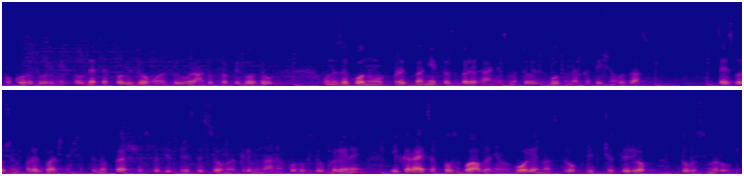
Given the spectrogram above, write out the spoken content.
прокуратури міста Одеси повідомили фігуранту про підозру у незаконному придбанні та зберіганні з метою збуту наркотичного засобу. Цей злочин передбачений частиною 1 статті 307 Кримінального кодексу України і карається позбавленням волі на строк від 4 до 8 років.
